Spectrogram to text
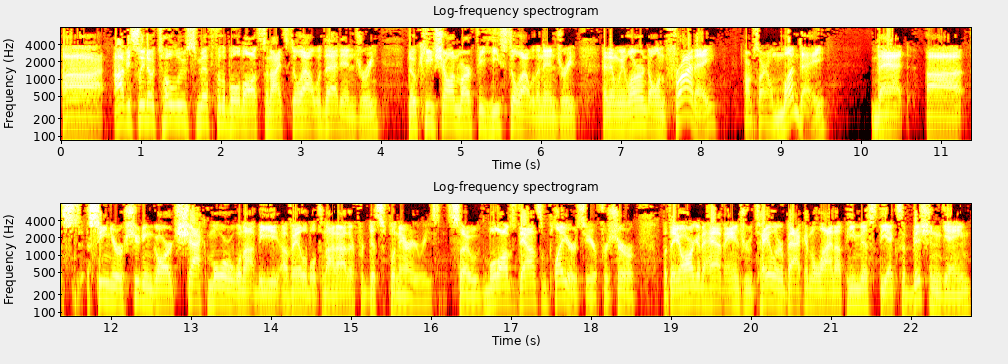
Uh, obviously, no Tolu Smith for the Bulldogs tonight, still out with that injury. No KeShawn Murphy, he's still out with an injury. And then we learned on Friday, I'm sorry, on Monday, that uh, senior shooting guard Shaq Moore will not be available tonight either for disciplinary reasons. So Bulldogs down some players here for sure, but they are going to have Andrew Taylor back in the lineup. He missed the exhibition game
